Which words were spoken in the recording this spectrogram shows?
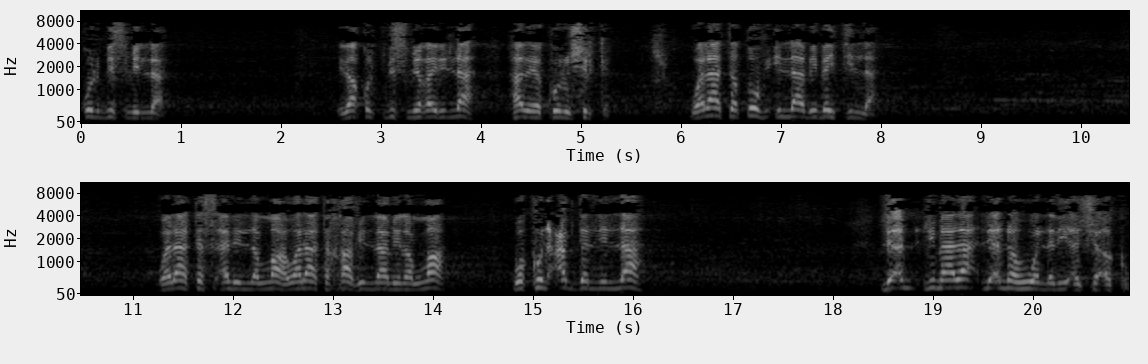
قل بسم الله. إذا قلت باسم غير الله هذا يكون شركا. ولا تطوف إلا ببيت الله. ولا تسأل إلا الله ولا تخاف إلا من الله. وكن عبدا لله. لأن لماذا؟ لأنه هو الذي أنشأكم.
